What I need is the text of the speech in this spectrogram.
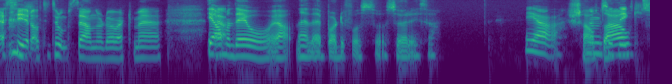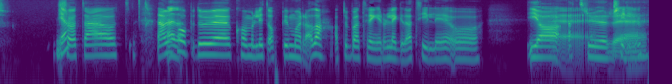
Jeg sier alltid Tromsø ja, når du har vært med Ja, Ja. men det er jo ja, nei, det er Bardufoss og Sørreisa. Ja. Shout men så digg. out. Ja. Shout out. Nei, men. Får håpe du eh, kommer litt opp i morgen, da. At du bare trenger å legge deg tidlig og Ja, jeg Eh, tror, eh,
